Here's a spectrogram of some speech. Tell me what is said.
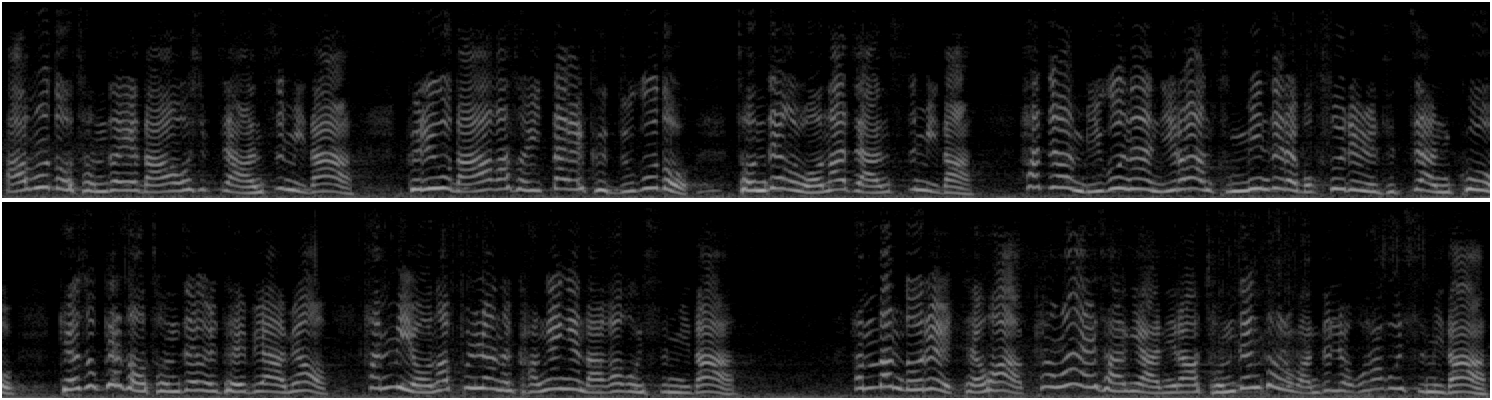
아무도 전쟁에 나가고 싶지 않습니다. 그리고 나아가서 이 땅에 그 누구도 전쟁을 원하지 않습니다. 하지만 미군은 이러한 국민들의 목소리를 듣지 않고 계속해서 전쟁을 대비하며 한미 연합훈련을 강행해 나가고 있습니다. 한반도를 대화, 평화의 장이 아니라 전쟁터로 만들려고 하고 있습니다.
